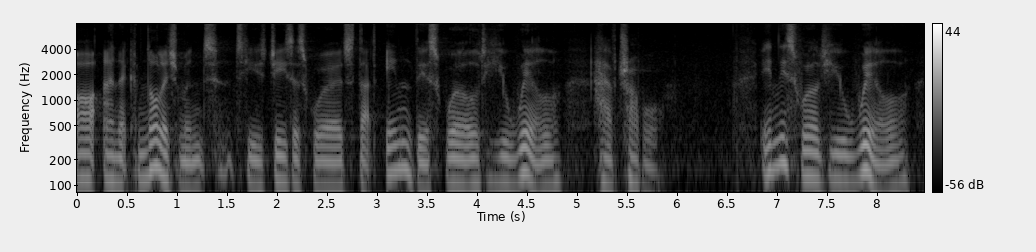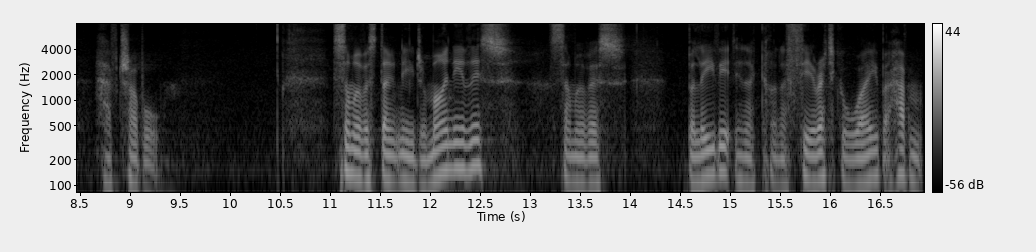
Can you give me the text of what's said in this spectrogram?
are an acknowledgement, to use Jesus' words, that in this world you will have trouble. In this world you will have trouble. Some of us don't need reminding of this. Some of us believe it in a kind of theoretical way, but haven't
